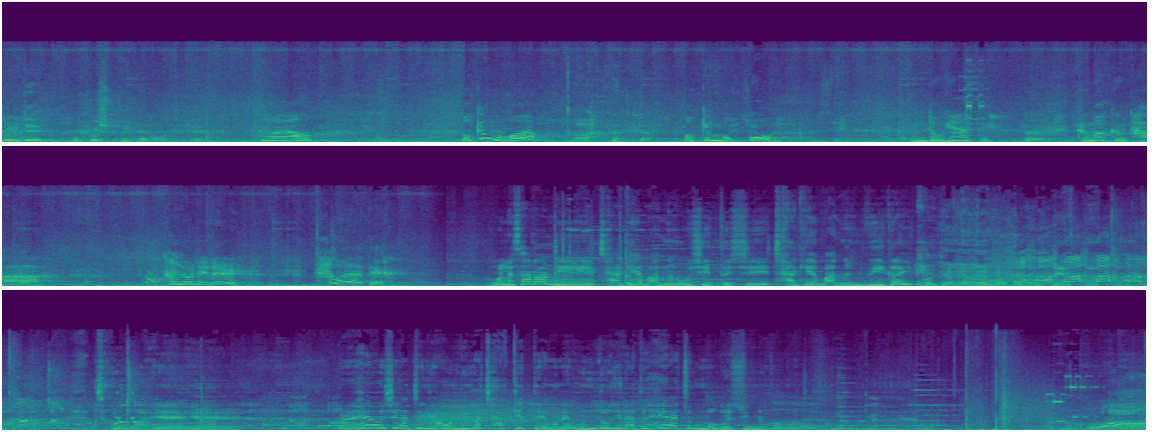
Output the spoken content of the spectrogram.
이럴 때 먹고 싶을 때는 어떻게 해요? 저요? 먹긴 먹어요. 아, 먹긴 먹고 운동해야 돼. 네. 그만큼 다 칼로리를 태워야 돼. 원래 사람이 자기에 맞는 옷이 있듯이 자기에 맞는 위가 있거든요. 네. 정말, 예, 예. 왜 혜영 씨 같은 경우는 위가 작기 때문에 운동이라도 해야 좀 먹을 수 있는 거거든. 뭐야?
